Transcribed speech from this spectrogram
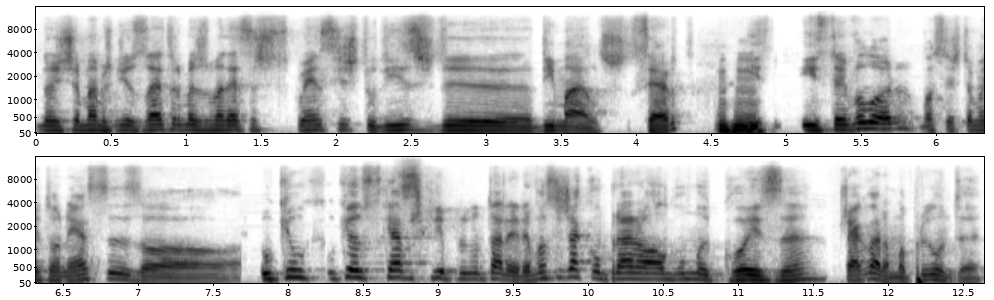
nós chamamos newsletter, mas uma dessas sequências tu dizes de, de e-mails, certo? Uhum. E, isso tem valor. Vocês também estão nessas? Ou... O que eu, o que eu se calhar vos queria perguntar era: vocês já compraram alguma coisa? Já agora, uma pergunta.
